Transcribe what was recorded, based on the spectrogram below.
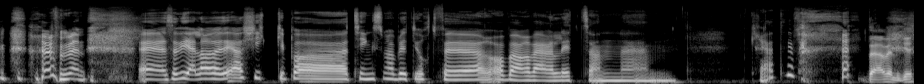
men, eh, så det gjelder å ja, kikke på ting som har blitt gjort før, og bare være litt sånn eh, kreativ. Det er veldig gøy.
